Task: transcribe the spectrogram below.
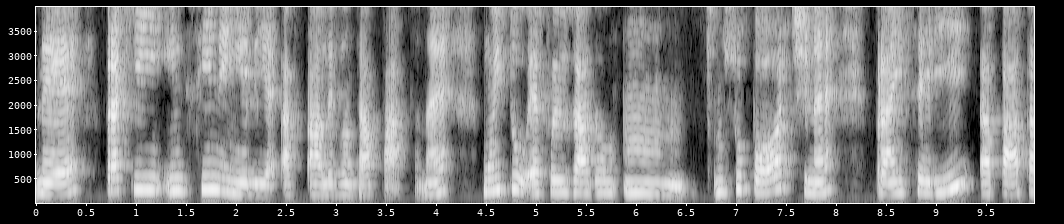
né, para que ensinem ele a, a, levantar a pata, né? Muito é, foi usado um, um suporte, né, para inserir a pata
